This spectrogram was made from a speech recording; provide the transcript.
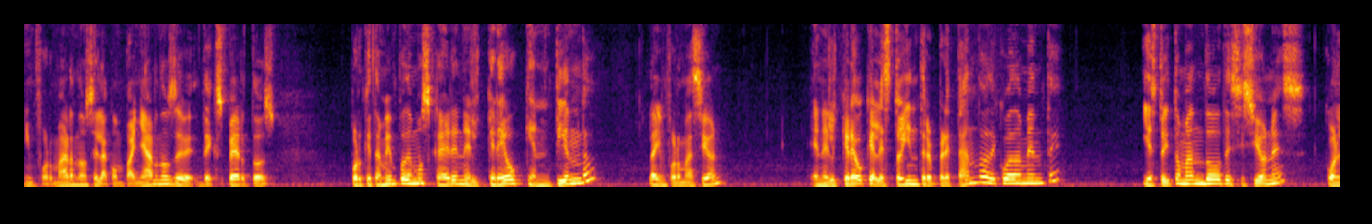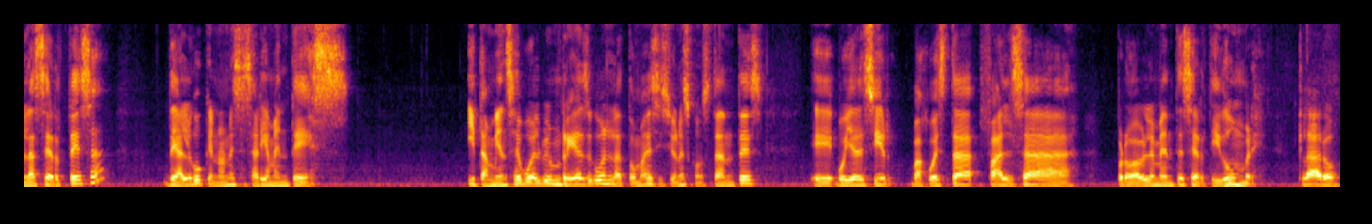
informarnos, el acompañarnos de, de expertos, porque también podemos caer en el creo que entiendo la información, en el creo que le estoy interpretando adecuadamente y estoy tomando decisiones con la certeza de algo que no necesariamente es. Y también se vuelve un riesgo en la toma de decisiones constantes, eh, voy a decir, bajo esta falsa probablemente certidumbre. Claro.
